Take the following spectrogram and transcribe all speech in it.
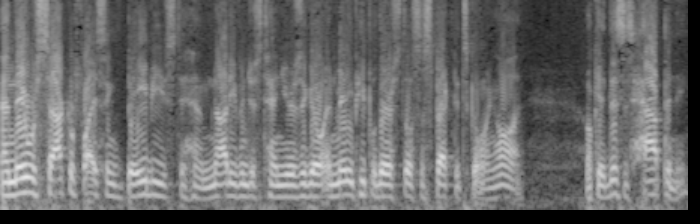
And they were sacrificing babies to him not even just 10 years ago, and many people there still suspect it's going on. Okay, this is happening.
